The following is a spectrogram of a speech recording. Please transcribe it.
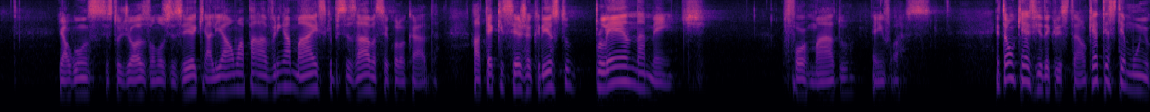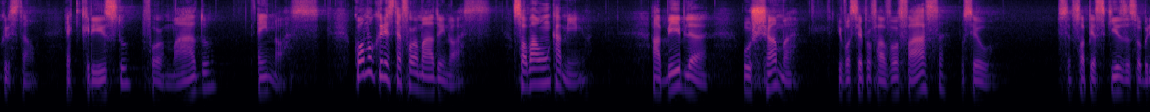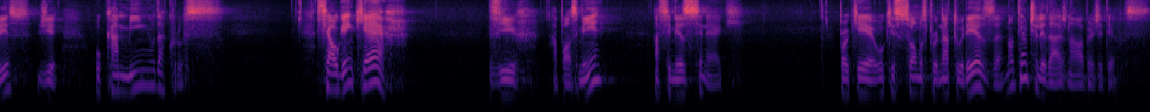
E alguns estudiosos vão nos dizer que ali há uma palavrinha a mais que precisava ser colocada. Até que seja Cristo plenamente formado em vós. Então, o que é vida cristã? O que é testemunho cristão? É Cristo formado em nós. Como Cristo é formado em nós? Só há um caminho. A Bíblia o chama, e você, por favor, faça o seu sua pesquisa sobre isso, de o caminho da cruz. Se alguém quer vir após mim, a si mesmo se negue. Porque o que somos por natureza não tem utilidade na obra de Deus.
